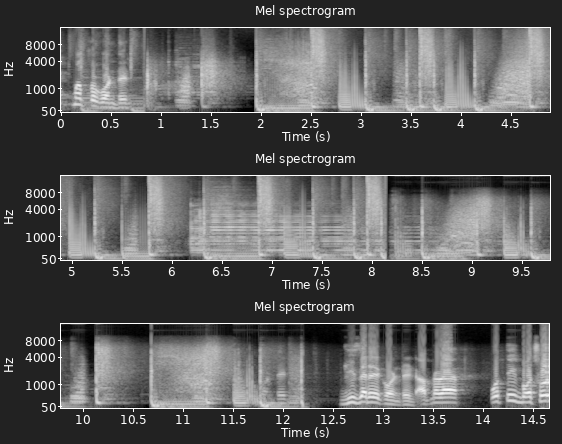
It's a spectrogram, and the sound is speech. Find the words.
একমাত্র কন্টেন্ট গিজারের কন্টেন্ট আপনারা প্রতি বছর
